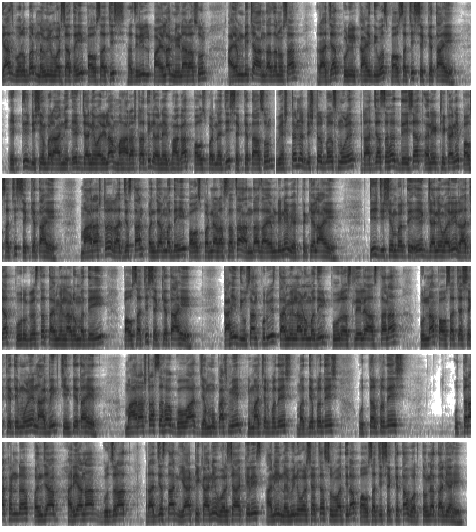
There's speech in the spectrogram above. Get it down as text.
त्याचबरोबर नवीन वर्षातही पावसाची हजेरी पाहायला मिळणार असून आय एम डीच्या अंदाजानुसार राज्यात पुढील काही दिवस पावसाची शक्यता आहे. एकतीस डिसेंबर आणि एक जानेवारीला महाराष्ट्रातील अनेक भागात पाऊस पडण्याची शक्यता असून वेस्टर्न डिस्टर्बन्समुळे राज्यासह देशात अनेक ठिकाणी पावसाची शक्यता आहे. महाराष्ट्र राजस्थान पंजाबमध्येही पाऊस पडणार असल्याचा अंदाज आय एम डीने व्यक्त केला आहे. तीस डिसेंबर ते एक जानेवारी राज्यात पूरग्रस्त तामिळनाडूमध्येही पावसाची शक्यता आहे. काही दिवसांपूर्वीच तामिळनाडूमधील पूर असलेल्या असताना पुन्हा पावसाच्या शक्यतेमुळे नागरिक चिंतेत आहेत. महाराष्ट्रासह गोवा जम्मू काश्मीर हिमाचल प्रदेश मध्य प्रदेश उत्तर प्रदेश उत्तराखंड पंजाब हरियाणा गुजरात राजस्थान या ठिकाणी वर्षाअखेरीस आणि नवीन वर्षाच्या सुरुवातीला पावसाची शक्यता वर्तवण्यात आली आहे.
